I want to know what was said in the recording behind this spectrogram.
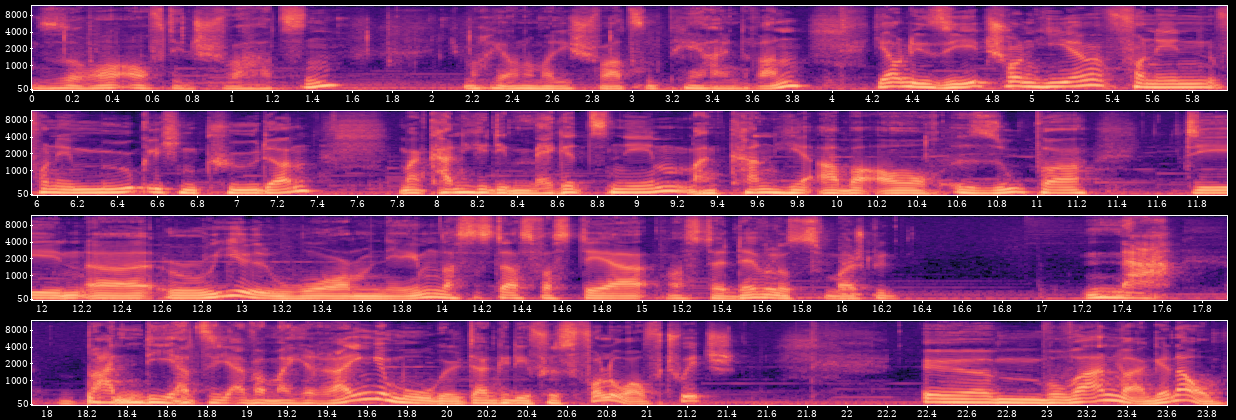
so auf den schwarzen. Ich mache hier auch nochmal die schwarzen Perlen dran. Ja, und ihr seht schon hier von den, von den möglichen Ködern, man kann hier die Maggots nehmen, man kann hier aber auch super den äh, Real Worm nehmen. Das ist das, was der, was der Devilus zum Beispiel... Na, Bandy hat sich einfach mal hier reingemogelt. Danke dir fürs Follow auf Twitch. Ähm, wo waren wir? Genau.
